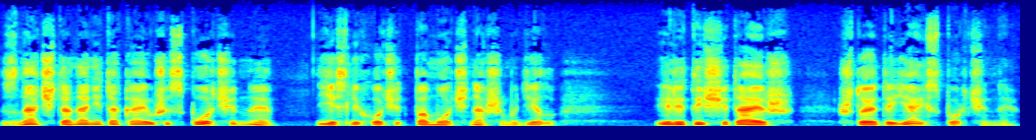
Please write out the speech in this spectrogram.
Значит, она не такая уж испорченная, если хочет помочь нашему делу. Или ты считаешь, что это я испорченная?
